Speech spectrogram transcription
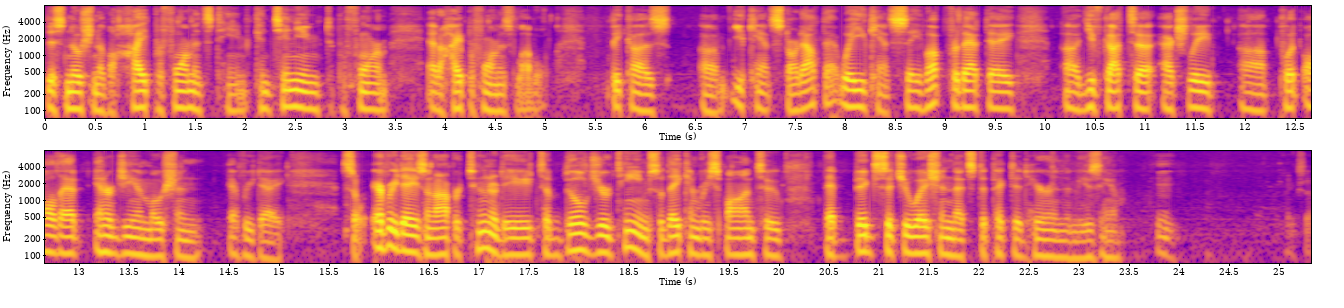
this notion of a high performance team continuing to perform at a high performance level because um, you can't start out that way you can't save up for that day uh, you've got to actually uh, put all that energy in motion every day so every day is an opportunity to build your team so they can respond to that big situation that's depicted here in the museum. Hmm. Thanks, so.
